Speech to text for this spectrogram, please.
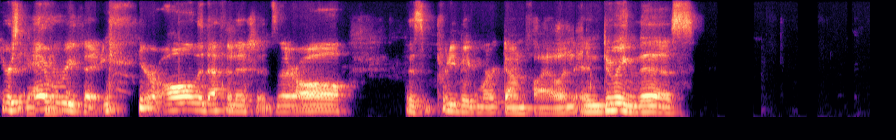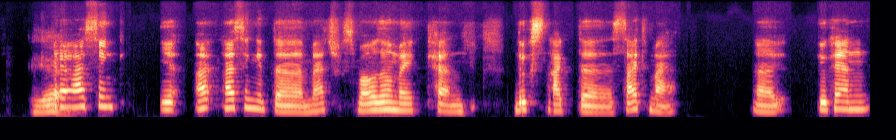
here's everything. Here are all the definitions. They're all this pretty big markdown file. And in doing this, Yeah, Yeah, I think, yeah, I, I think the matrix model may can looks like the sitemap. Uh, you can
